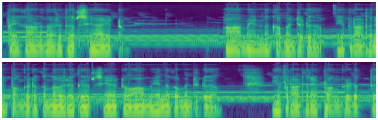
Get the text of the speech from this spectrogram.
അപ്പോൾ ഈ കാണുന്നവർ തീർച്ചയായിട്ടും ആമയെന്ന് കമന്റ് ഇടുക. ഈ പ്രാർത്ഥനയിൽ പങ്കെടുക്കുന്നവർ തീർച്ചയായിട്ടും ആമയെന്ന് കമന്റ് ഇടുക. ഈ പ്രാർത്ഥനയിൽ പങ്കെടുത്ത്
